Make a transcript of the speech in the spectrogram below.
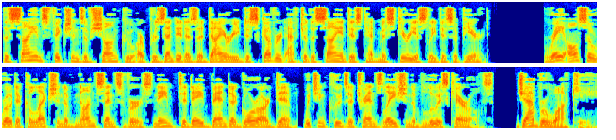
The science fictions of Shonku are presented as a diary discovered after the scientist had mysteriously disappeared. Ray also wrote a collection of nonsense verse named Toray Bandha Ghorar Dim, which includes a translation of Lewis Carroll's Jabberwocky.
